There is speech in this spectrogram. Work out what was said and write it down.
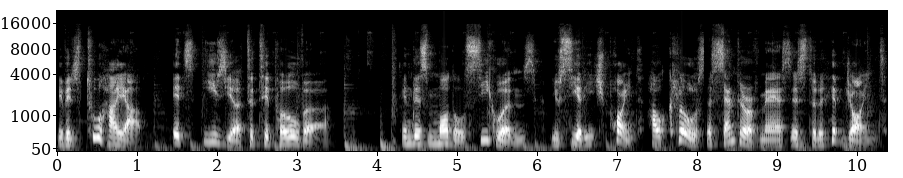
If it's too high up, it's easier to tip over. In this model sequence, you see at each point how close the center of mass is to the hip joint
